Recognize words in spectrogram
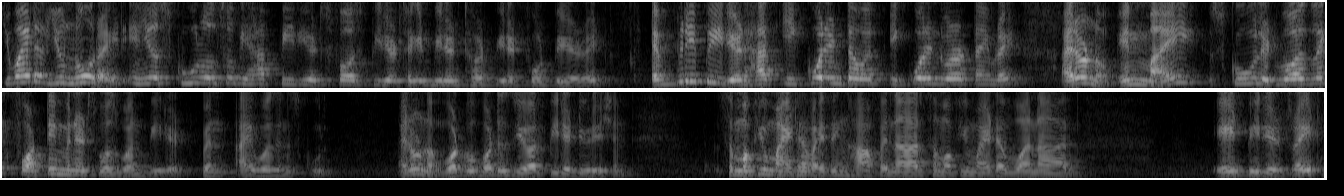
you might have you know right in your school also we have periods first period second period third period fourth period right every period has equal interval, equal interval of time, right? I don't know. In my school, it was like 40 minutes was one period when I was in school. I don't know what what is your period duration. Some of you might have, I think, half an hour. Some of you might have one hour. Eight periods, right?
